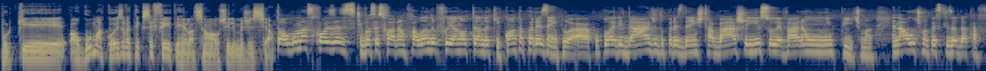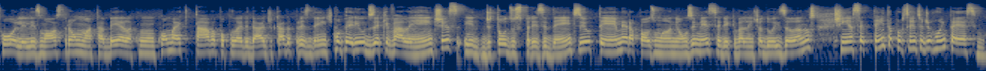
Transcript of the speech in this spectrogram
porque alguma coisa vai ter que ser feita em relação ao auxílio emergencial. Então, algumas coisas que vocês foram falando, eu fui anotando aqui. Conta, por exemplo, a popularidade do presidente está baixa e isso levaram um impeachment. Na última pesquisa da Datafolha, eles mostram uma tabela com como é que estava a popularidade de cada presidente com períodos equivalentes de todos os presidentes e o Temer, após um ano e 11 meses, seria equivalente a dois anos, tinha 70% de ruim péssimo.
